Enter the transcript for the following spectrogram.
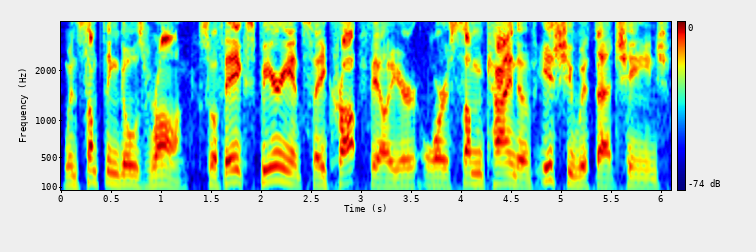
when something goes wrong. So if they experience a crop failure or some kind of issue with that change,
